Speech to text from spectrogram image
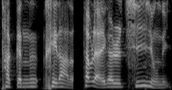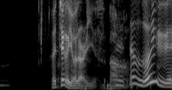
他跟黑大的，他们俩应该是亲兄弟，所以这个有点意思啊，对，那俄语，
